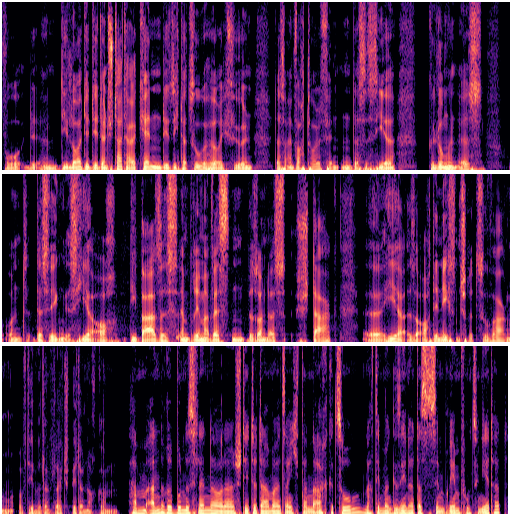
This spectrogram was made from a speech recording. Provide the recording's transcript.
wo die Leute, die den Stadtteil kennen, die sich dazugehörig fühlen, das einfach toll finden, dass es hier gelungen ist. Und deswegen ist hier auch die Basis im Bremer Westen besonders stark, äh, hier also auch den nächsten Schritt zu wagen, auf den wir dann vielleicht später noch kommen. Haben andere Bundesländer oder Städte damals eigentlich dann nachgezogen, nachdem man gesehen hat, dass es in Bremen funktioniert hat?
